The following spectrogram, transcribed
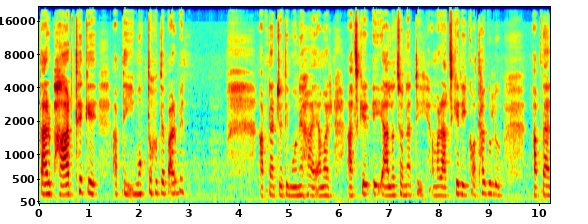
তার ভার থেকে আপনি মুক্ত হতে পারবেন। আপনার যদি মনে হয় আমার আজকের এই আলোচনাটি, আমার আজকের এই কথাগুলো আপনার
